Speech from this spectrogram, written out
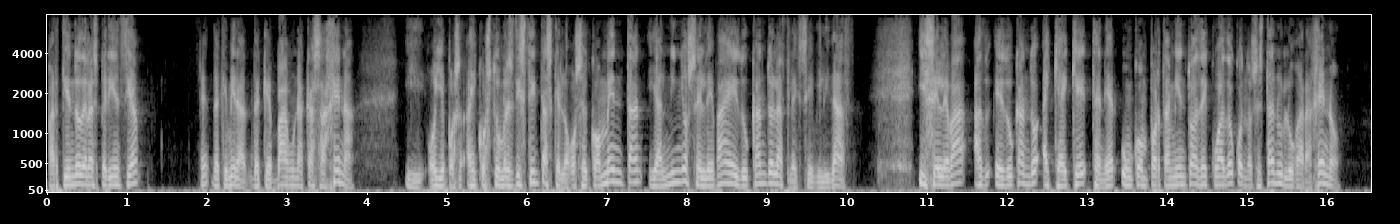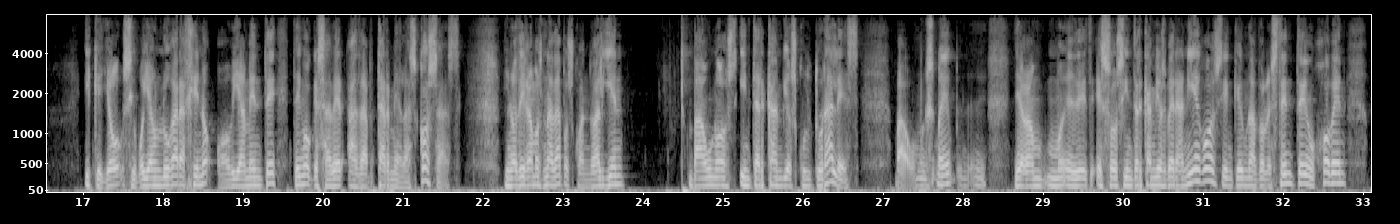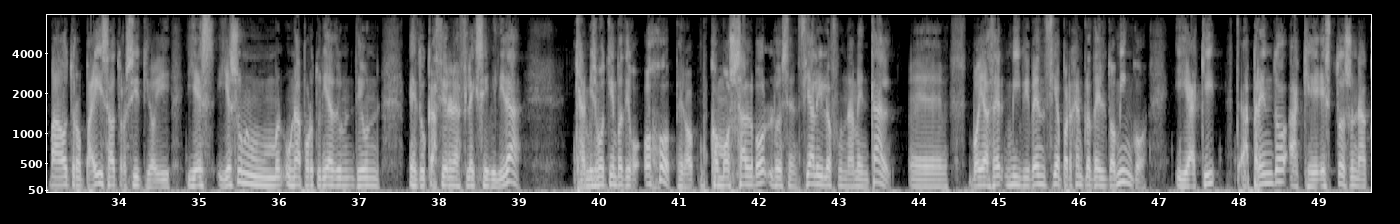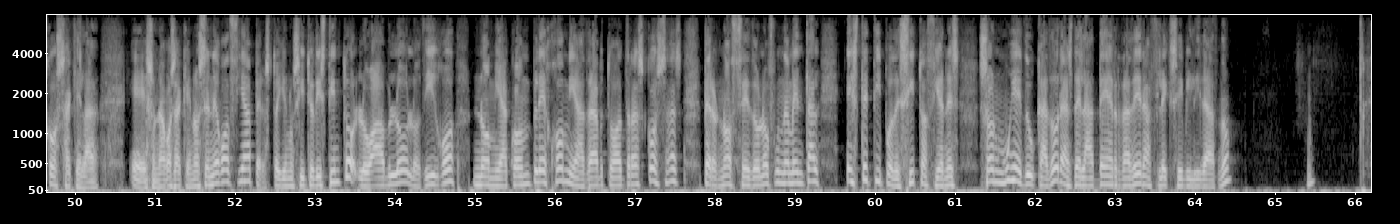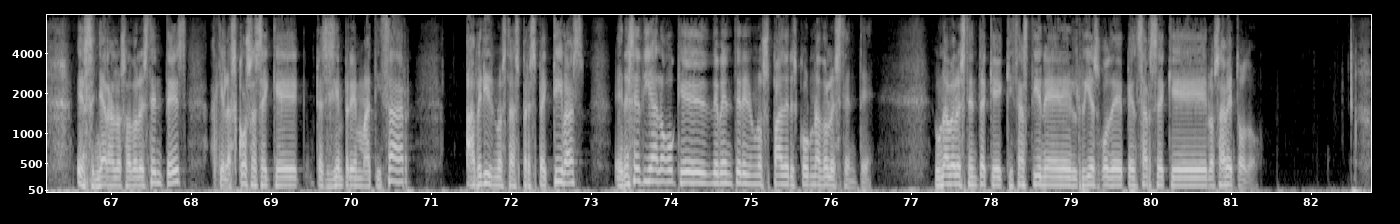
partiendo de la experiencia ¿eh? de que, mira, de que va a una casa ajena y, oye, pues hay costumbres distintas que luego se comentan y al niño se le va educando en la flexibilidad y se le va educando a que hay que tener un comportamiento adecuado cuando se está en un lugar ajeno. Y que yo, si voy a un lugar ajeno, obviamente tengo que saber adaptarme a las cosas. Y no digamos nada, pues cuando alguien va a unos intercambios culturales, va eh, llegan eh, esos intercambios veraniegos en que un adolescente, un joven, va a otro país, a otro sitio, y, y es, y es un- una oportunidad de, un, de educación en la flexibilidad que al mismo tiempo digo, ojo, pero ¿cómo salvo lo esencial y lo fundamental? Eh, voy a hacer mi vivencia, por ejemplo, del domingo, y aquí aprendo a que esto es una cosa que la, eh, es una cosa que no se negocia, pero estoy en un sitio distinto, lo hablo, lo digo, no me acomplejo, me adapto a otras cosas, pero no cedo lo fundamental. Este tipo de situaciones son muy educadoras de la verdadera flexibilidad, ¿no? Enseñar a los adolescentes a que las cosas hay que casi siempre matizar, abrir nuestras perspectivas en ese diálogo que deben tener unos padres con un adolescente. Un adolescente que quizás tiene el riesgo de pensarse que lo sabe todo,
